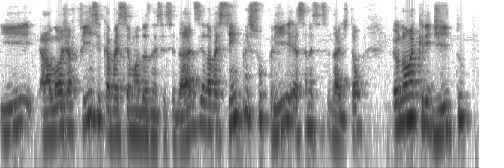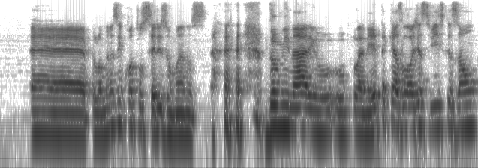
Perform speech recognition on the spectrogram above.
e a loja física vai ser uma das necessidades e ela vai sempre suprir essa necessidade. Então, eu não acredito, é, pelo menos enquanto os seres humanos dominarem o, o, planeta, que as lojas físicas vão,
